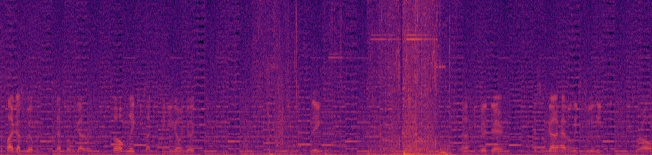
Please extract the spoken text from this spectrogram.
supply drops we opened. That's what we got already. So hopefully it keeps on continuing going good. See? Nothing good there. One's got to have at least two elites in it. These were all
